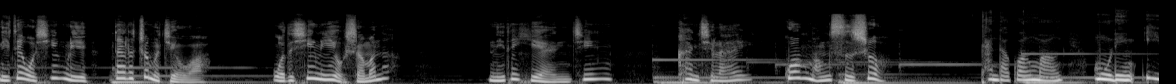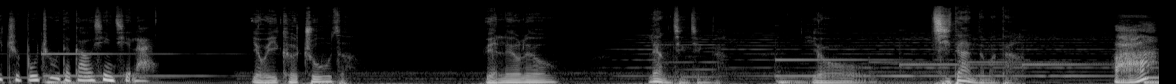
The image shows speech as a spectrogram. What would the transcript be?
你在我心里待了这么久啊，我的心里有什么呢？你的眼睛看起来光芒四射。看到光芒，木林抑制不住的高兴起来。有一颗珠子，圆溜溜、亮晶晶的，有鸡蛋那么大。啊！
